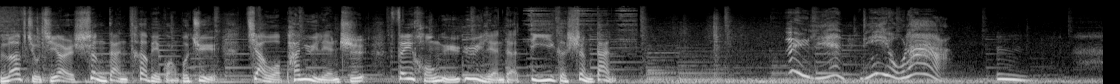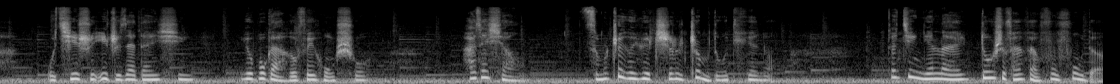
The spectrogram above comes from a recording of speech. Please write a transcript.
Love 九七二圣诞特别广播剧，叫我潘玉莲之飞鸿与玉莲的第一个圣诞。玉莲，你有啦！嗯，我其实一直在担心，又不敢和飞鸿说，还在想，怎么这个月迟了这么多天呢？但近年来都是反反复复的，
